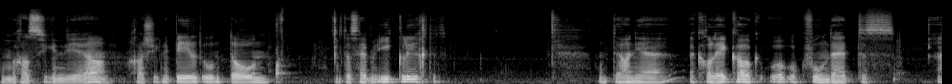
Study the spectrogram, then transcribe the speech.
Und man kann es irgendwie, ja, kannst irgendwie Bild und Ton. Das hat mir eingeleuchtet. Und dann habe ich einen einen Kollegen der gefunden hat, dass äh,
